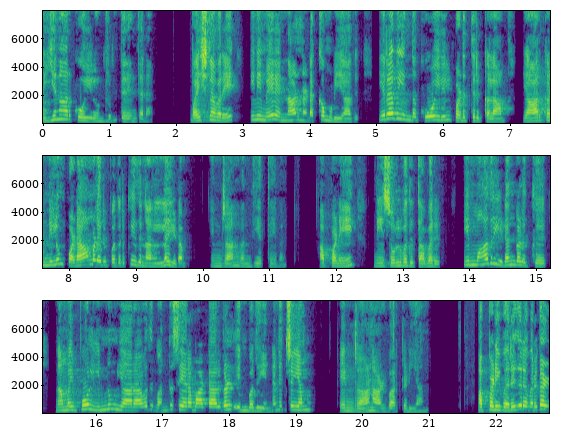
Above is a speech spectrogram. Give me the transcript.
ஐயனார் கோயில் ஒன்றும் தெரிந்தன. வைஷ்ணவரே இனிமேல் என்னால் நடக்க முடியாது. இரவு இந்த கோயிலில் படுத்திருக்கலாம். யார் கண்ணிலும் படாமல் இருப்பதற்கு இது நல்ல இடம் என்றான் வந்தியத்தேவன். அப்பனே நீ சொல்வது தவறு. இம்மாதிரி இடங்களுக்கு நம்மை போல் இன்னும் யாராவது வந்து சேர மாட்டார்கள் என்பது என்ன நிச்சயம்? என்றான் ஆழ்வார்க்கடியான். அப்படி வருகிறவர்கள்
